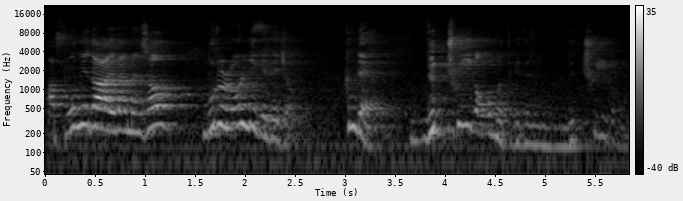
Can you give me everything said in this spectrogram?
아, 봄이다 이러면서 물을 올리게 되죠. 근데 늦추위가 오면 어떻게 되는 거예요? 늦추위가 오면.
